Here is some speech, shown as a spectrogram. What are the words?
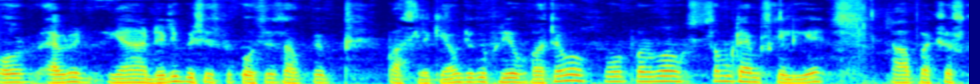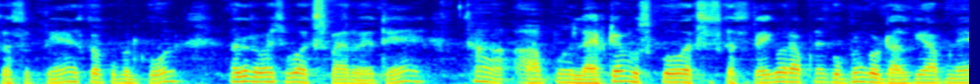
और एवरी यहाँ डेली बेसिस पे कोर्सेज आपके पास लेके आऊँ, जो कि फ्री ऑफ़ कॉस्ट है, वो पर वो सम टाइम्स के लिए आप एक्सेस कर सकते हैं इसका कूपन कोड अदरवाइज़ वो एक्सपायर हो जाते हैं। हाँ आप लाइफ टाइम उसको एक्सेस कर सकते हैं। एक बार आपने कूपन कोड डाल के आपने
